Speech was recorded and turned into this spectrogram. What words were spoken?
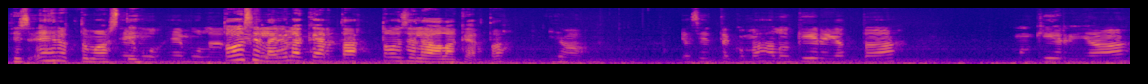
Siis ehdottomasti Hemu, hemule, toiselle yläkerta, toiselle alakerta. Joo. Ja sitten kun mä haluan kirjoittaa mun kirjaa,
